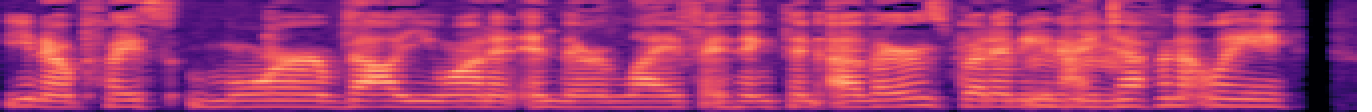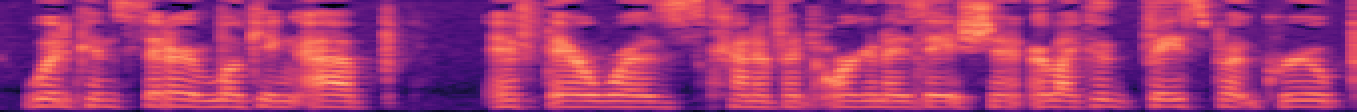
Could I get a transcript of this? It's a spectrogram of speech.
you know, place more value on it in their life, I think, than others. But I mean, Mm-hmm. I definitely would consider looking up if there was kind of an organization or like a Facebook group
